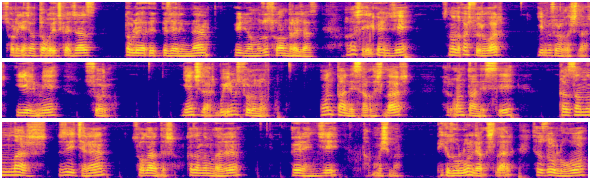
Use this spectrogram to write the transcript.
Sonra gençler tabloya çıkacağız. Tablo üzerinden videomuzu sonlandıracağız. Arkadaşlar ilk önce sınavda kaç soru var? 20 soru arkadaşlar. 20 soru. Gençler bu 20 sorunun 10 tanesi arkadaşlar her 10 tanesi kazanımları içeren sorulardır. Kazanımları öğrenci kapmış mı? Peki zorluğu nedir arkadaşlar? İşte zorluğu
